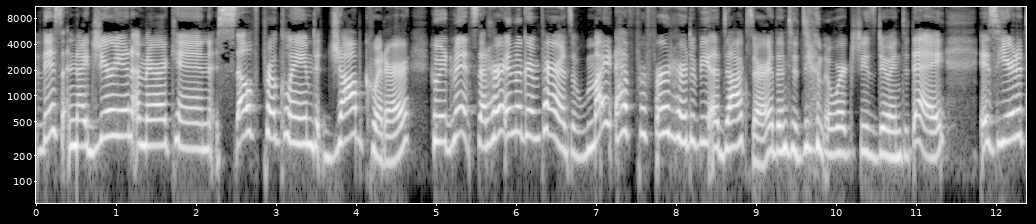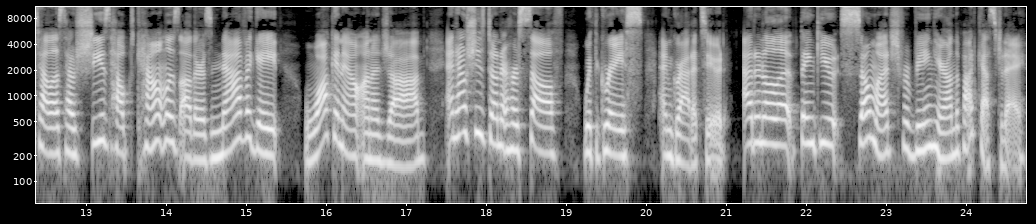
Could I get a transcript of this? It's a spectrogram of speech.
This Nigerian American self proclaimed job quitter who admits that her immigrant parents might have preferred her to be a doctor than to do the work she's doing today is here to tell us how she's helped countless others navigate walking out on a job and how she's done it herself with grace and gratitude. Adunola, thank you so much for being here on the podcast today.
